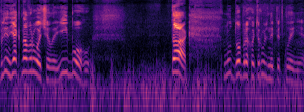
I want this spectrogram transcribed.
блін, як наврочили, їй Богу. Так, ну добре, хоч руль не підклинює.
